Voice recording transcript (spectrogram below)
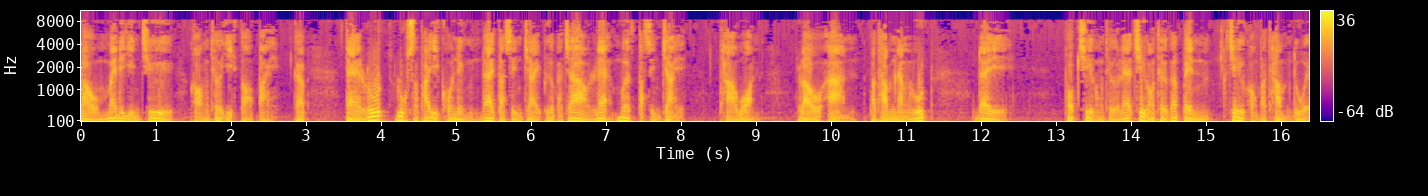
เราไม่ได้ยินชื่อของเธออีกต่อไปครับ แต่รูธลูกสะพ้ายอีกคนหนึ่งได้ตัดสินใจเพื่อพระเจ้าและเมื่อตัดสินใจถาวรเราอ่านพระธรรมนางรูธได้ พบชื่อของเธอและชื่อของเธอก็เป็นชื่อของพระธรรมด้วย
